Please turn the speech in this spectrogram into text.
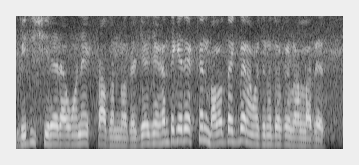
বিদেশিরা অনেক প্রাধান্য দেয়। যে যেখান থেকে দেখছেন, ভালো থাকবেন। আমার জন্য দরকার ভালো লাগবে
